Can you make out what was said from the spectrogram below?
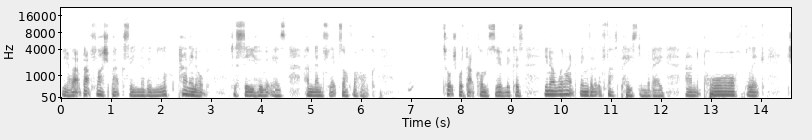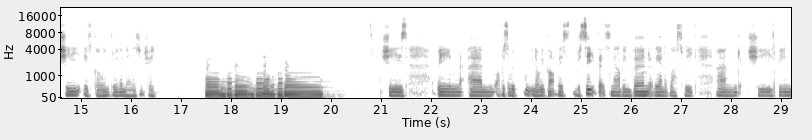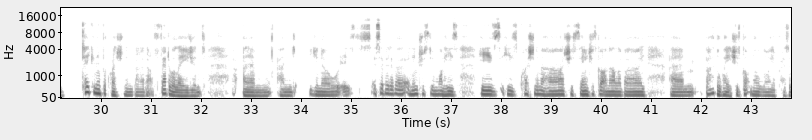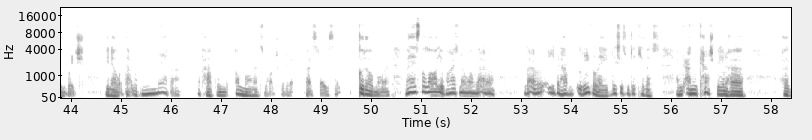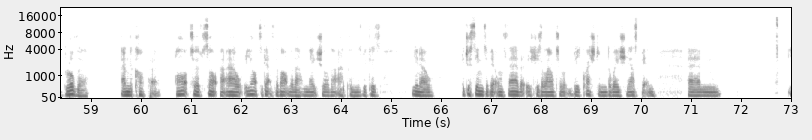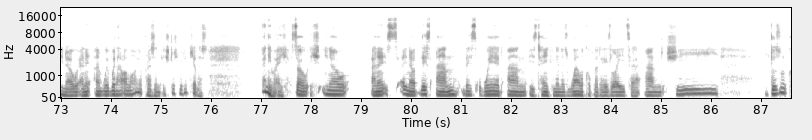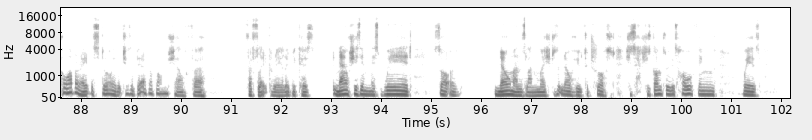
you know, that, that flashback scene of him look panning up to see who it is, and then Flick's off the hook. Touch wood that comes soon because, you know, we like things a little fast paced in the bay. And poor Flick, she is going through the mill, isn't she? She's been um, obviously we've you know we've got this receipt that's now been burned at the end of last week, and she's been taken in for questioning by that federal agent, um, and you know it's it's a bit of a, an interesting one. He's he's he's questioning her hard. She's saying she's got an alibi. Um, by the way, she's got no lawyer present, which you know that would never have happened on Morag's watch, would it? Let's face it. Good old Morag. Where's the lawyer? Why has no one let her let her even have legal aid? This is ridiculous. And and Cash being her her brother and a copper ought to sort that out. He ought to get to the bottom of that and make sure that happens because, you know, it just seems a bit unfair that she's allowed to be questioned the way she has been. Um, you know, and it, and without a lawyer present, it's just ridiculous. Anyway, so you know, and it's you know this Anne, this weird Anne, is taken in as well a couple of days later, and she doesn't corroborate the story, which is a bit of a bombshell for for Flick, really, because now she's in this weird sort of no man's land where she doesn't know who to trust. She's she's gone through this whole thing with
